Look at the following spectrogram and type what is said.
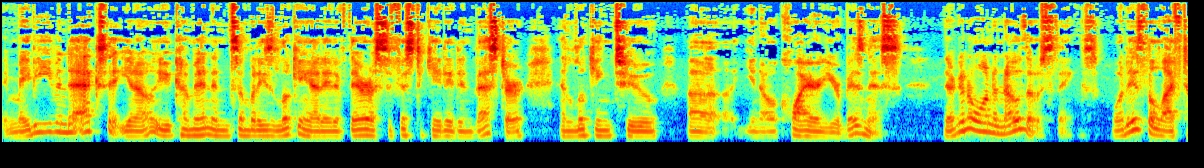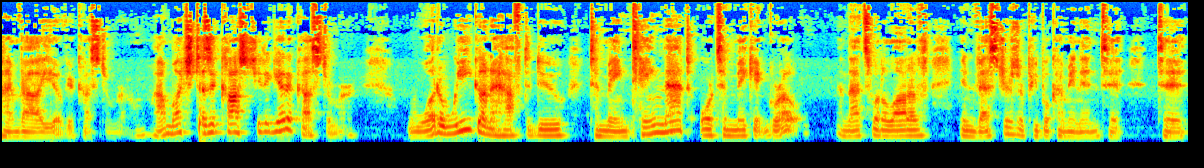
maybe even to exit. You know, you come in and somebody's looking at it. If they're a sophisticated investor and looking to, uh, you know, acquire your business, they're going to want to know those things. What is the lifetime value of your customer? How much does it cost you to get a customer? What are we going to have to do to maintain that or to make it grow? And that's what a lot of investors or people coming in to, to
